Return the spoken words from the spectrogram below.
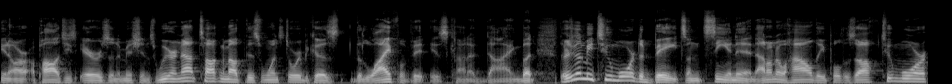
In our apologies, errors, and omissions, we are not talking about this one story because the life of it is kind of dying. But there's going to be two more debates on CNN. I don't know how they pulled this off. Two more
